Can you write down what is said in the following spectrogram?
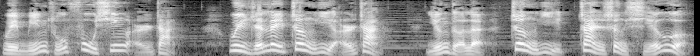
为民族复兴而战，为人类正义而战，赢得了正义战胜邪恶、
